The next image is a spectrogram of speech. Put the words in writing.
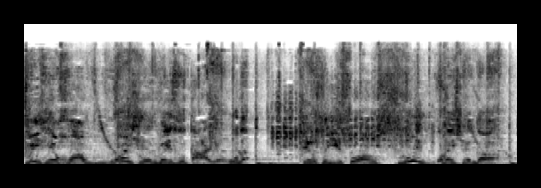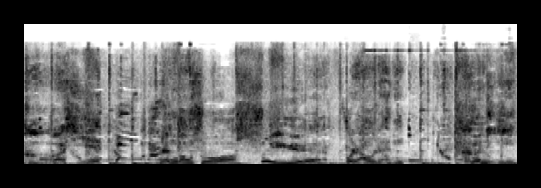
每天花五块钱为之打油的，竟是一双十五块钱的葛鞋。人都说岁月不饶人，可你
